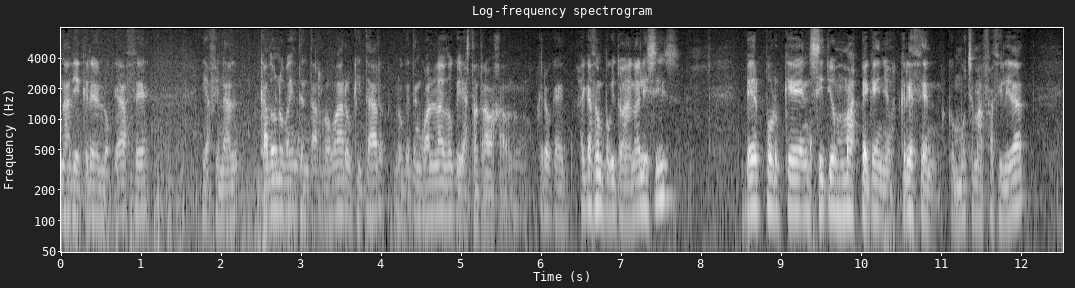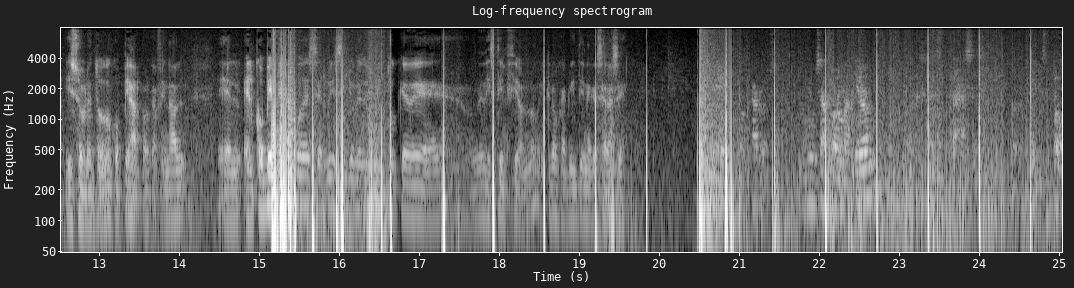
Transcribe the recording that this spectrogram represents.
nadie cree en lo que hace y al final cada uno va a intentar robar o quitar lo que tengo al lado que ya está trabajado. Creo que hay que hacer un poquito de análisis, ver por qué en sitios más pequeños crecen con mucha más facilidad y sobre todo copiar, porque al final el, el copia puede servir si yo le doy un toque de, distinción, ¿no? y creo que aquí tiene que ser así. Eh, Carlos, mucha formación, estás, todo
